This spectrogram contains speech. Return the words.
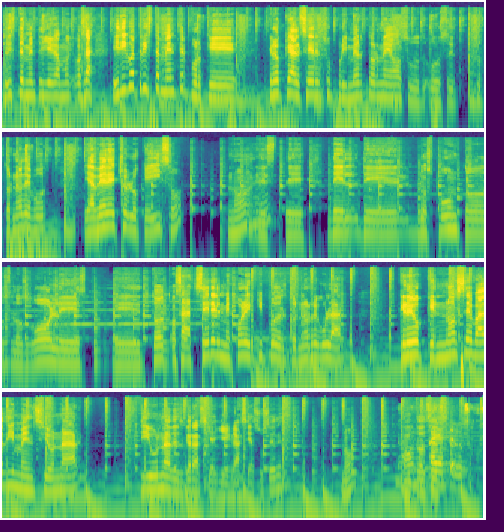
tristemente llega muy, o sea, y digo tristemente porque creo que al ser su primer torneo, su, su, torneo debut y haber hecho lo que hizo, ¿no? Este, de, los puntos, los goles, eh, todo, o sea, ser el mejor equipo del torneo regular, creo que no se va a dimensionar si una desgracia llegase a suceder, ¿no? No, Entonces, cállate los ojos.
